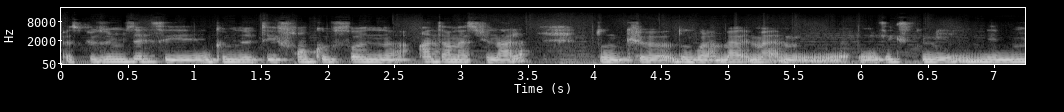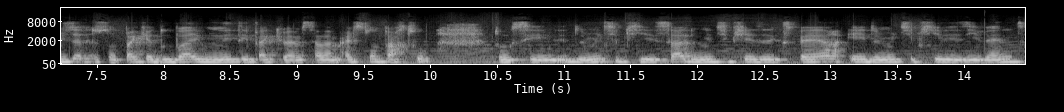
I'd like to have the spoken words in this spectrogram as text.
parce que The Musette c'est une communauté francophone internationale. Donc, euh, voilà, ma- mes, mes- musettes ne sont pas qu'à Dubaï ou n'étaient pas qu'à Amsterdam, elles sont partout. Donc c'est de multiplier ça, de multiplier les experts et de multiplier les events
